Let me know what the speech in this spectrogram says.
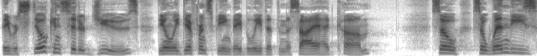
They were still considered Jews, the only difference being they believed that the Messiah had come. So, so when these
